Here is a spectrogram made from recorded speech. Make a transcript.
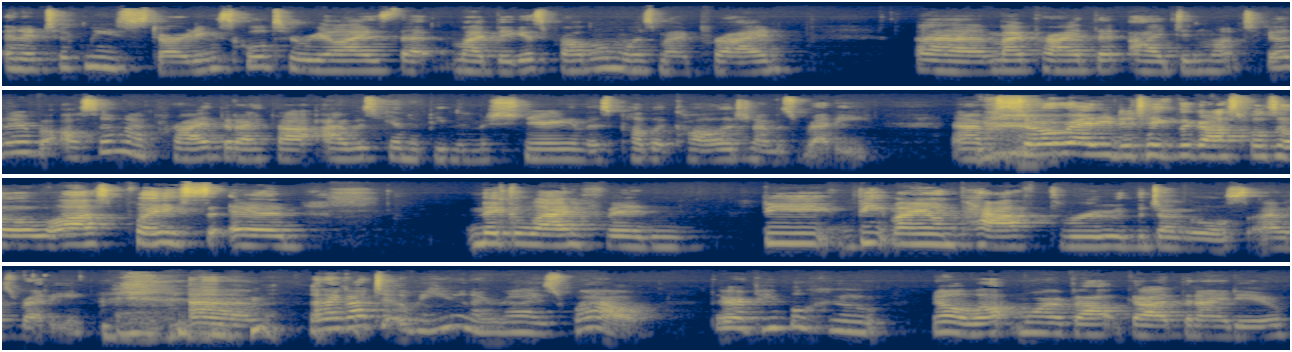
and it took me starting school to realize that my biggest problem was my pride. Uh, my pride that I didn't want to go there, but also my pride that I thought I was going to be the missionary in this public college and I was ready. And I'm so ready to take the gospel to a lost place and make a life and be beat my own path through the jungles. I was ready. Um, and I got to OBU and I realized, wow, there are people who know a lot more about God than I do.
